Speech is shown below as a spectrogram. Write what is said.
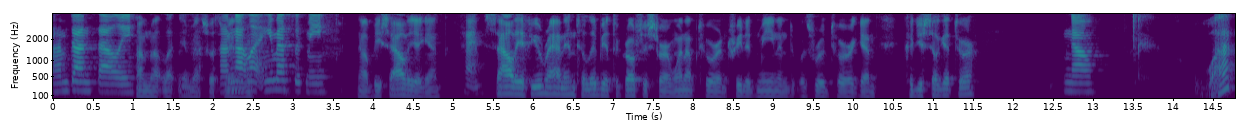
I'm done, Sally. I'm not letting you mess with I'm me. I'm not anymore. letting you mess with me. Now be Sally again. Okay. Sally, if you ran into Libby at the grocery store and went up to her and treated mean and was rude to her again, could you still get to her? No. What?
